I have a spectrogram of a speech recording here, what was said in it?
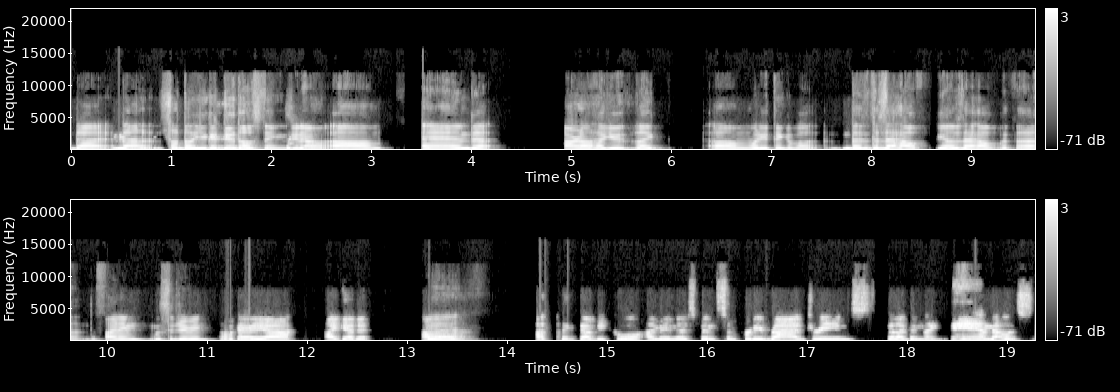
That that so th- you could do those things, you know? Um and uh, I don't know, have you like um what do you think about does, does that help? You know, does that help with uh defining lucid dreaming? Okay, yeah. I get it. Yeah. Uh, I think that'd be cool. I mean, there's been some pretty rad dreams that I've been like, damn, that was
